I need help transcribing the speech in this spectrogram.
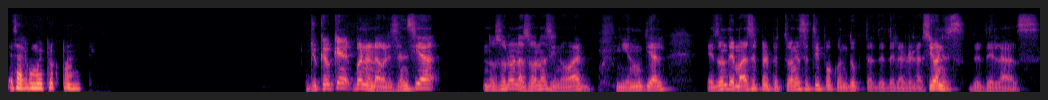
es algo muy preocupante. Yo creo que, bueno, en la adolescencia, no solo en la zona, sino a nivel mundial, es donde más se perpetúan este tipo de conductas, desde las relaciones, desde las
